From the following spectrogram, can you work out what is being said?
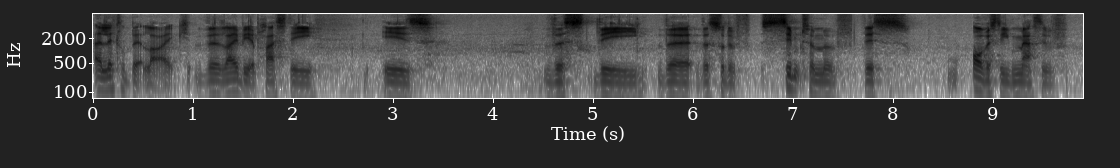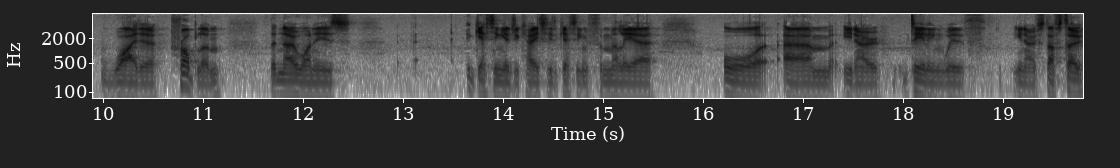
a little bit like the labiaplasty is the the the sort of symptom of this obviously massive wider problem that no one is getting educated, getting familiar, or um, you know dealing with you know stuff. So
